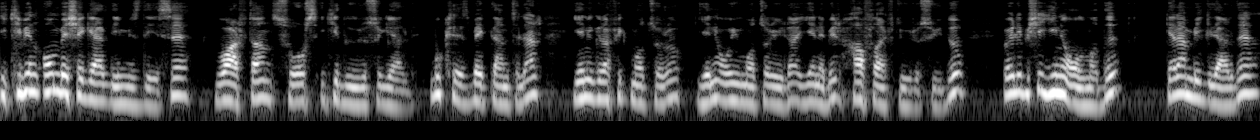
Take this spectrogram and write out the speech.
2015'e geldiğimizde ise Valve'dan Source 2 duyurusu geldi. Bu kez beklentiler yeni grafik motoru, yeni oyun motoruyla yeni bir Half-Life duyurusuydu. Öyle bir şey yine olmadı. Gelen bilgilerde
